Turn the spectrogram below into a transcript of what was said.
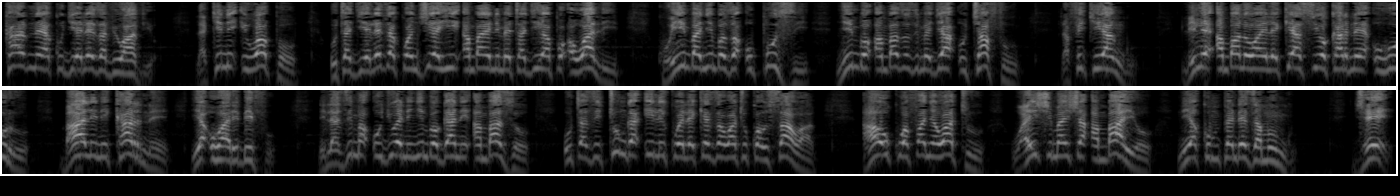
karne ya kujieleza viwavyo. Lakini iwapo utajieleza kwa njia hii ambayo nimetajia hapo awali kuimba nyimbo za upuzi nyimbo ambazo zimejaa uchafu rafiki yangu. Lile ambalo waelekea siyo karne ya uhuru bali ni karne ya uharibifu. Ni lazima ujue ni nyimbo gani ambazo utazitunga ili kuelekeza watu kwa usawa au kuwafanya watu waishi maisha ambayo ni ya kumpendeza mungu. Je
